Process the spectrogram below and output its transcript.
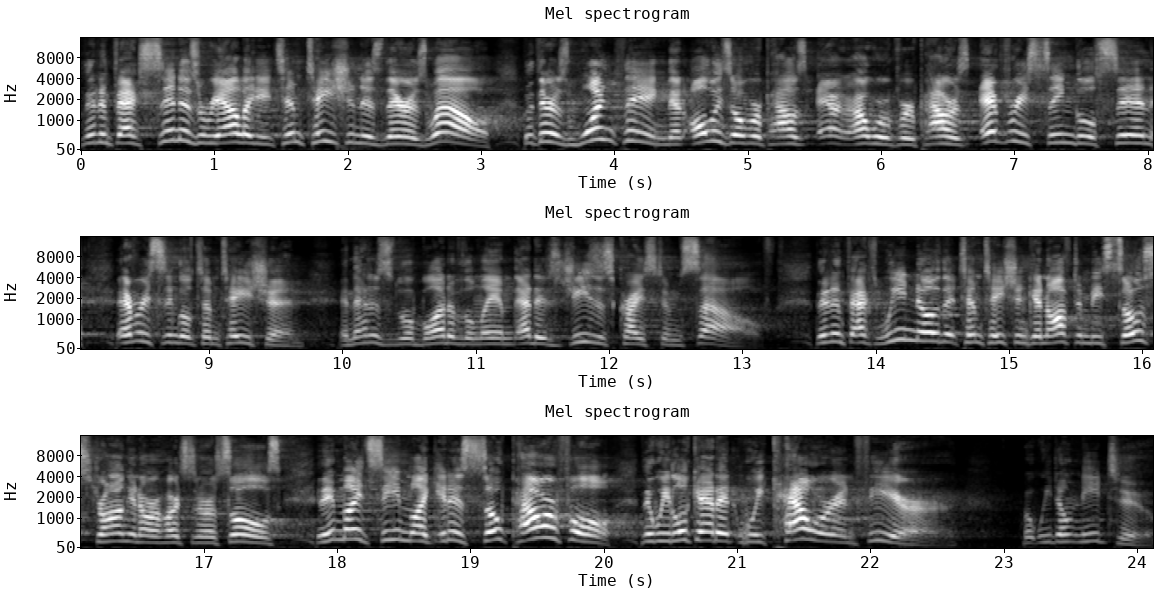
That in fact, sin is a reality, temptation is there as well. But there is one thing that always overpowers, uh, overpowers every single sin, every single temptation, and that is the blood of the Lamb, that is Jesus Christ Himself that in fact we know that temptation can often be so strong in our hearts and our souls, and it might seem like it is so powerful that we look at it and we cower in fear. But we don't need to.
